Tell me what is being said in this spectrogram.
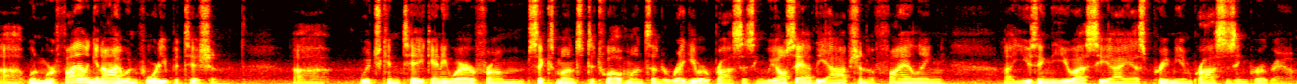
Uh, when we're filing an I 140 petition, uh, which can take anywhere from six months to 12 months under regular processing. We also have the option of filing uh, using the USCIS Premium Processing Program.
